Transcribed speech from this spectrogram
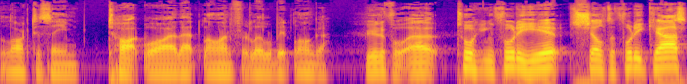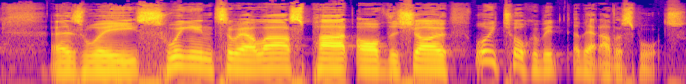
like to see him tight wire that line for a little bit longer. Beautiful. Uh, talking footy here, Shelter Footy Cast, as we swing into our last part of the show, where we talk a bit about other sports.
